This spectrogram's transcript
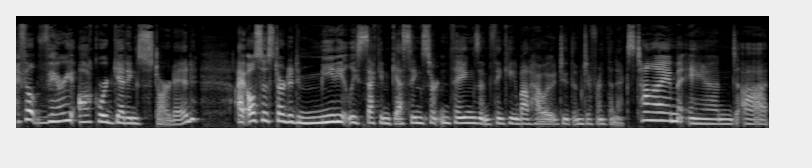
I felt very awkward getting started. I also started immediately second guessing certain things and thinking about how I would do them different the next time. And, uh,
